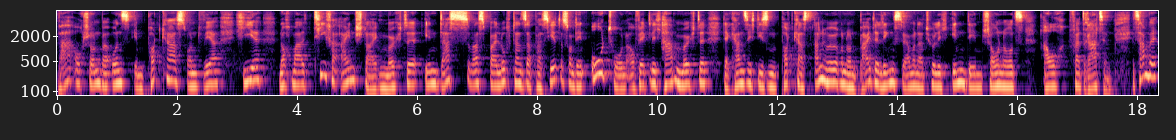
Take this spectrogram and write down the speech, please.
war auch schon bei uns im Podcast und wer hier nochmal tiefer einsteigen möchte in das, was bei Lufthansa passiert ist und den O-Ton auch wirklich haben möchte, der kann sich diesen Podcast anhören und beide Links werden wir natürlich in den Show Notes auch verdrahten. Jetzt haben wir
